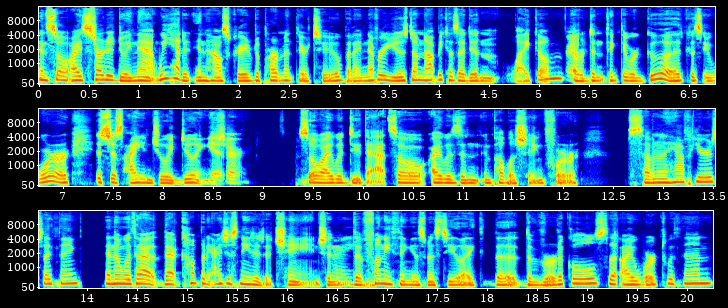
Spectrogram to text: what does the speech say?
and so i started doing that. We had an in-house creative department there too but i never used them not because i didn't like them or didn't think they were good because they were. It's just i enjoyed doing it. Sure. So I would do that. So I was in, in publishing for seven and a half years, I think. And then with that that company, I just needed a change. And Right. the funny thing is, Misty, like the the verticals that I worked within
